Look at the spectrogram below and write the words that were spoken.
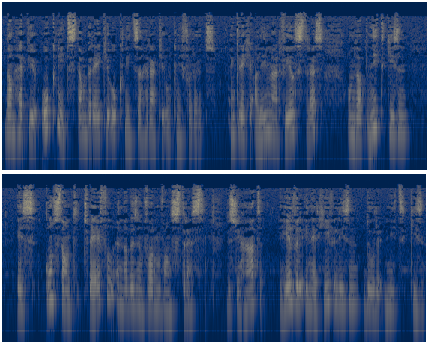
dan heb je ook niets, dan bereik je ook niets, dan raak je ook niet vooruit. En krijg je alleen maar veel stress, omdat niet kiezen is constant twijfel en dat is een vorm van stress. Dus je gaat heel veel energie verliezen door het niet kiezen.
